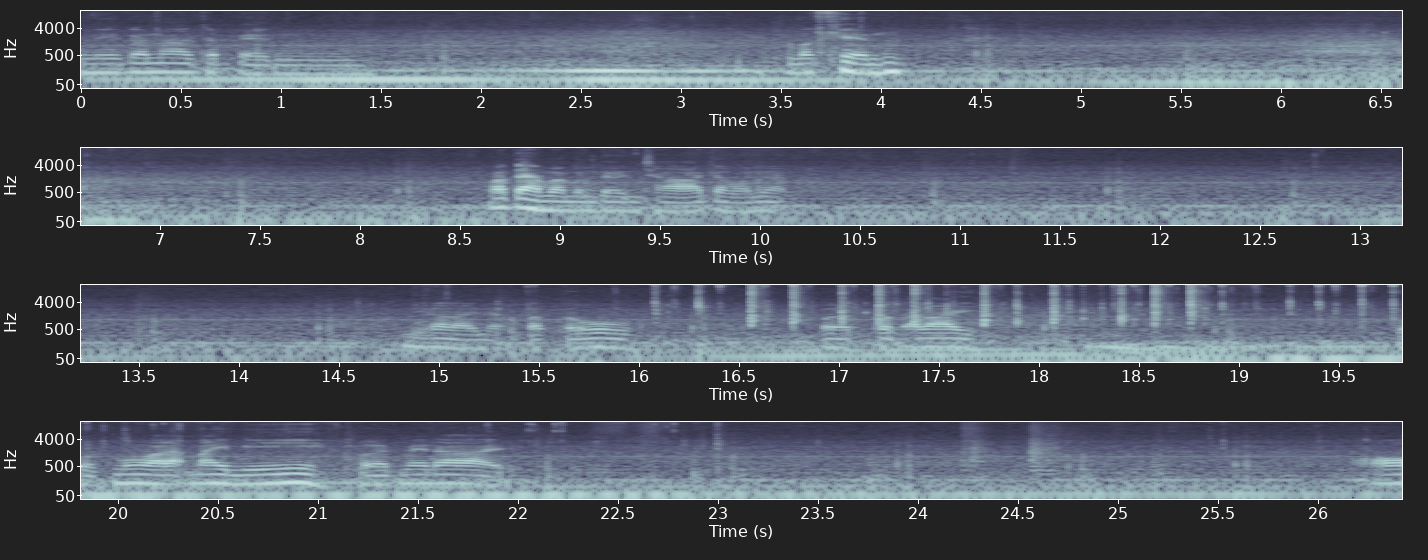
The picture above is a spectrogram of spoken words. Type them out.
อันนี้ก็น่าจะเป็นรถเข็นว่าแต่มันมันเดินช้าจังวะเนี่ยนี่อะไรเนี่ยประตูเปิดกดอะไร กดมั่วละไม่มี เปิดไม่ได้ อ๋อ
